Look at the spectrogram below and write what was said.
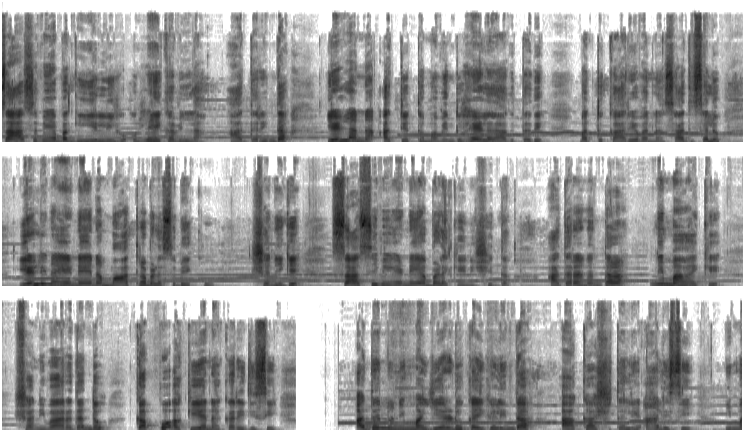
ಸಾಸಿವೆಯ ಬಗ್ಗೆ ಎಲ್ಲಿಯೂ ಉಲ್ಲೇಖವಿಲ್ಲ. ಆದ್ದರಿಂದ ಎಳ್ಳನ್ನು ಅತ್ಯುತ್ತಮವೆಂದು ಹೇಳಲಾಗುತ್ತದೆ. ಮತ್ತು ಕಾರ್ಯವನ್ನು ಸಾಧಿಸಲು ಎಳ್ಳಿನ ಎಣ್ಣೆಯನ್ನು ಮಾತ್ರ ಬಳಸಬೇಕು. ಶನಿಗೆ ಸಾಸಿವೆ ಎಣ್ಣೆಯ ಬಳಕೆ ನಿಷಿದ್ಧ. ಅದರ ನಂತರ ನಿಮ್ಮ ಆಯ್ಕೆ. ಶನಿವಾರದಂದು ಕಪ್ಪು ಅಕ್ಕಿಯನ್ನು ಖರೀದಿಸಿ, ಅದನ್ನು ನಿಮ್ಮ ಎರಡು ಕೈಗಳಿಂದ ಆಕಾಶದಲ್ಲಿ ಆಲಿಸಿ. ನಿಮ್ಮ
